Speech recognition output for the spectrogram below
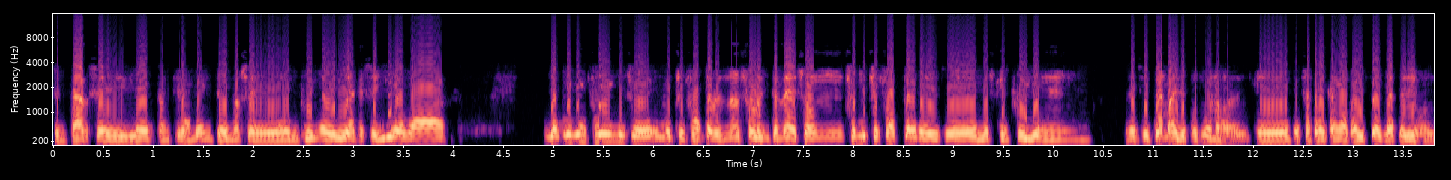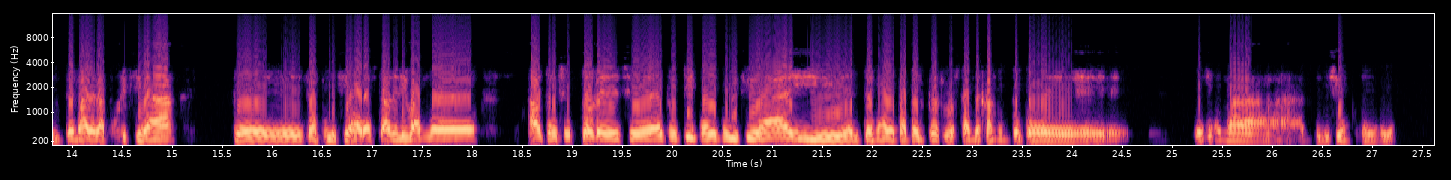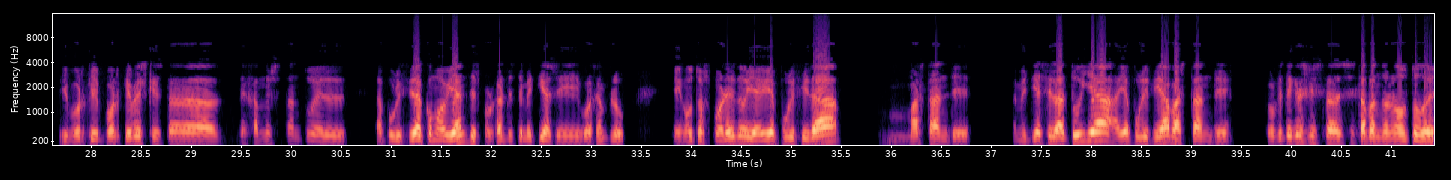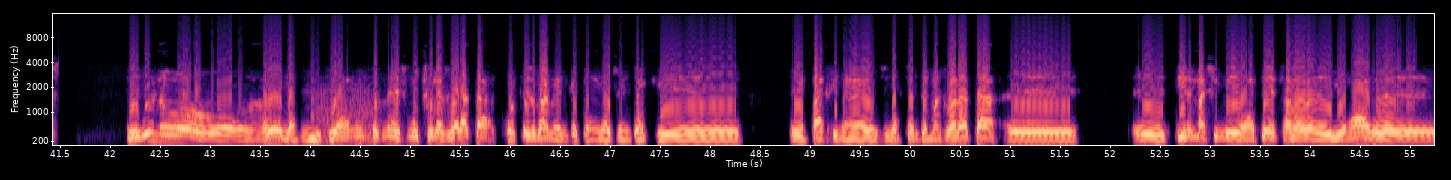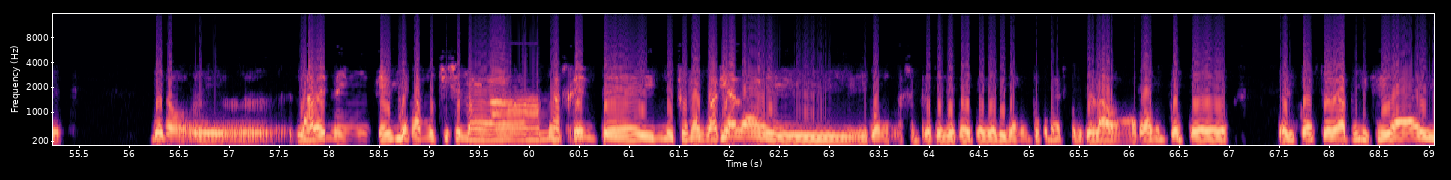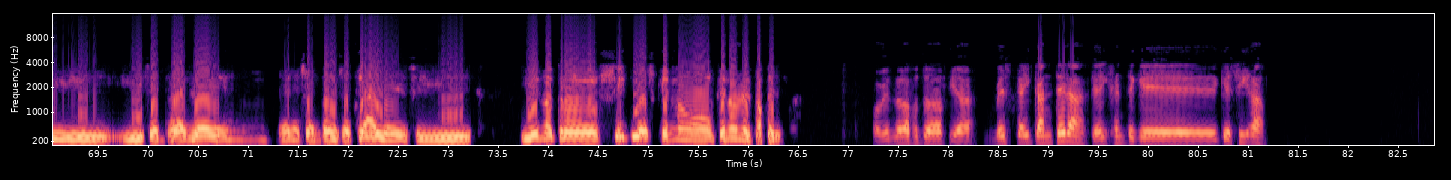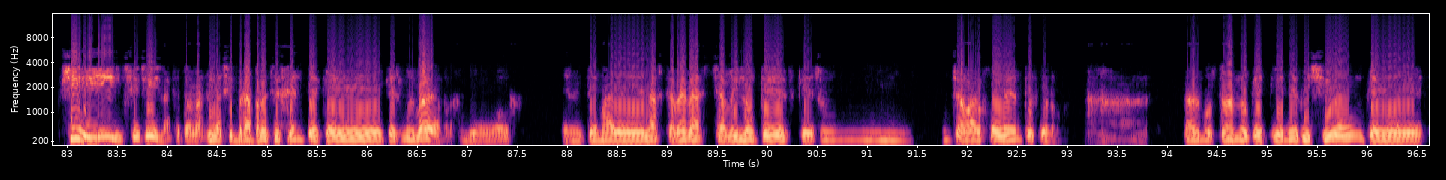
sentarse y leer tranquilamente, no sé, el ritmo de vida que se lleva, yo creo que influyen mucho, muchos factores, no solo Internet, son, son muchos factores eh, los que influyen en, en ese tema y después, bueno, el que, que se aparezcan las revistas, ya te digo, el tema de la publicidad, pues la publicidad ahora está derivando a otros sectores, eh, a otro tipo de publicidad y el tema de papel pues lo están dejando un poco de, de segunda división. ¿Y por qué, por qué ves que está dejándose tanto el, la publicidad como había antes? Porque antes te metías, eh, por ejemplo, en Autosporedo y había publicidad bastante. Te metías en la tuya, había publicidad bastante. ¿Por qué te crees que está, se está abandonando todo esto? Pues bueno, a ver, la publicidad en Internet es mucho más barata. Cualquier banner que pongas en cualquier eh, página es bastante más barata. Eh, eh, tiene más inmediatez a la hora de llegar. Eh, bueno, eh, la venden que llega muchísima más gente y mucho más variada y, bueno, las empresas yo creo que derivan un poco más porque la ahorran un poco el coste de la publicidad y, y centrarlo en, en eso, en redes sociales y, y en otros sitios que no, que no en el papel. Volviendo a la fotografía, ¿ves que hay cantera? ¿Que hay gente que, que siga? Sí, sí, sí, la fotografía siempre aparece gente que, que es muy válida, por ejemplo, en el tema de las carreras, Xavi López, que es un, un chaval joven, pues bueno, está demostrando que tiene visión, que,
